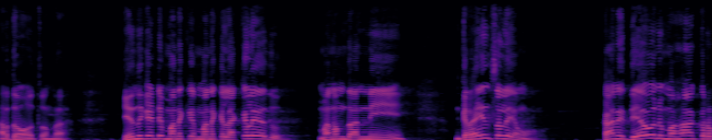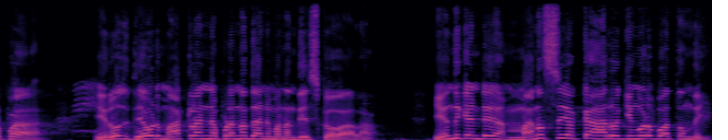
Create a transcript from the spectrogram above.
అర్థమవుతుందా? ఎందుకంటే మనకి మనకి లెక్కలేదు మనం దాన్ని గ్రహించలేము. కానీ దేవుని మహాకృప ఈరోజు దేవుడు మాట్లాడినప్పుడన్నా దాన్ని మనం తీసుకోవాలా? ఎందుకంటే మనస్సు యొక్క ఆరోగ్యం కూడా పోతుంది.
